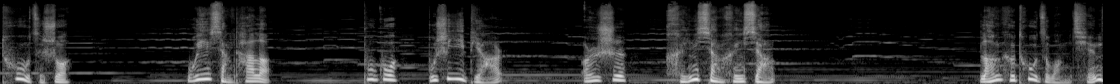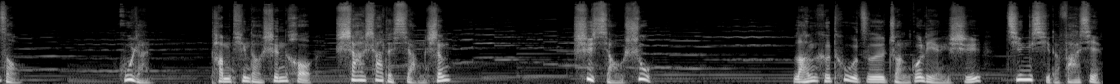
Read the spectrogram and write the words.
兔子说：“我也想它了，不过不是一点儿，而是很想很想。”狼和兔子往前走，忽然，他们听到身后沙沙的响声，是小树。狼和兔子转过脸时，惊喜的发现。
